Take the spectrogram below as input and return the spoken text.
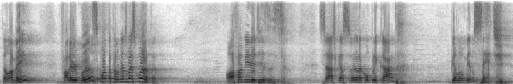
Então, amém? Fala irmãs, conta pelo menos mais quanta? Ó a família de Jesus. Você acha que a sua era complicada? Pelo menos sete.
